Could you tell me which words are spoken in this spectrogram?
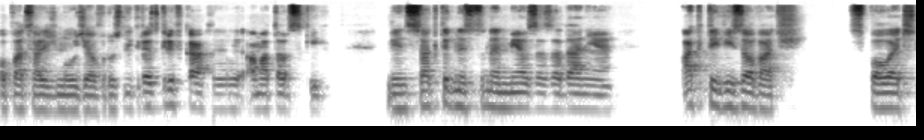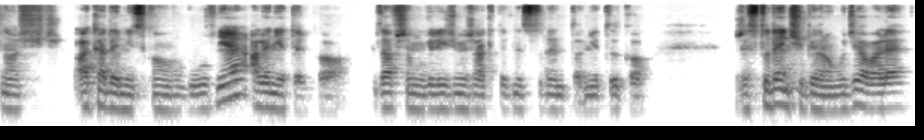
Opłacaliśmy udział w różnych rozgrywkach amatorskich, więc aktywny student miał za zadanie aktywizować społeczność akademicką głównie, ale nie tylko. Zawsze mówiliśmy, że aktywny student to nie tylko, że studenci biorą udział, ale,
